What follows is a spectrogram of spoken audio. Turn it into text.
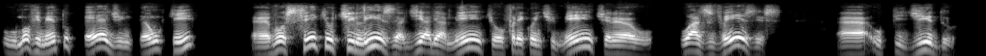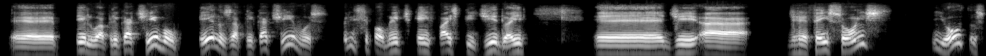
o movimento pede, então, que é, você que utiliza diariamente ou frequentemente, né, ou, ou às vezes, é, o pedido é, pelo aplicativo ou pelos aplicativos, principalmente quem faz pedido aí é, de, a, ah, de refeições e outros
